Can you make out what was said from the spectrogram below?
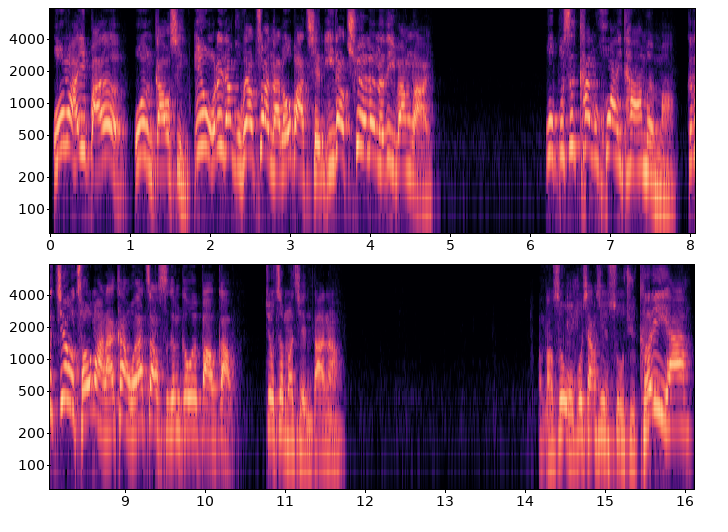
我买一百二，我很高兴，因为我那张股票赚来了，我把钱移到确认的地方来。我不是看坏他们嘛？可是就筹码来看，我要照实跟各位报告，就这么简单啊。老师，我不相信数据，可以啊。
